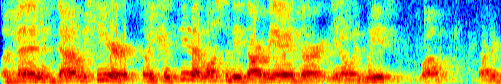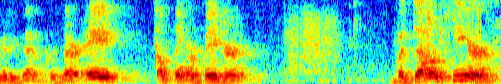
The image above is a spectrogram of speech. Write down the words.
But then down here, so you can see that most of these RVAs are, you know, at least, well, it's not a good example because they're A something or bigger. But down here,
